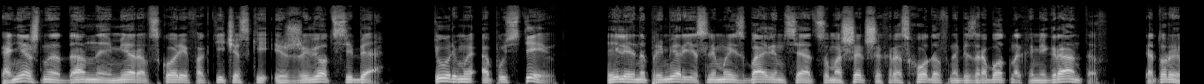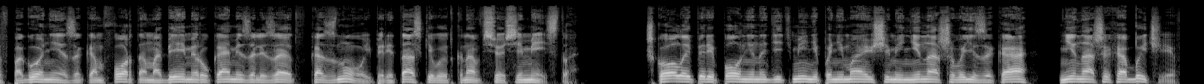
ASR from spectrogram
Конечно, данная мера вскоре фактически изживет себя. Тюрьмы опустеют. Или, например, если мы избавимся от сумасшедших расходов на безработных иммигрантов, которые в погоне за комфортом обеими руками залезают в казну и перетаскивают к нам все семейство. Школы переполнены детьми, не понимающими ни нашего языка, ни наших обычаев.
